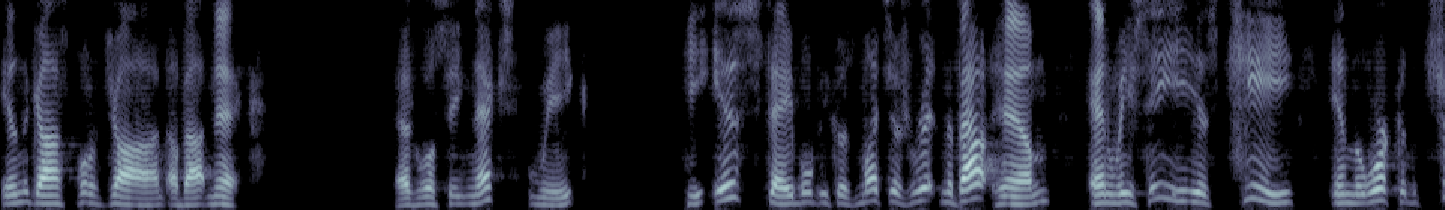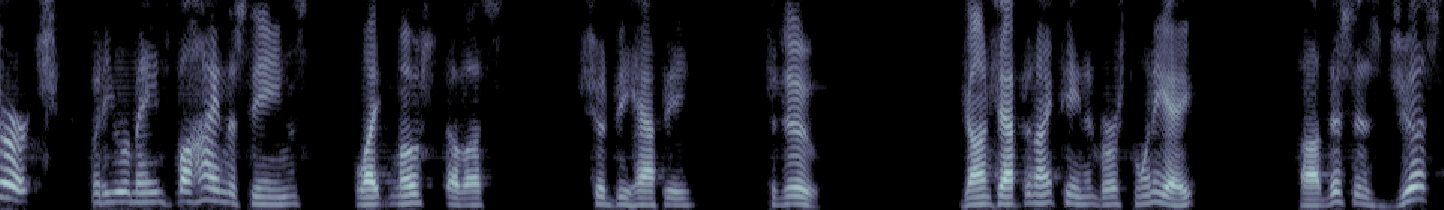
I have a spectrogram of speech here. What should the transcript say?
in the Gospel of John about Nick. As we'll see next week, he is stable because much is written about him, and we see he is key in the work of the church, but he remains behind the scenes like most of us should be happy to do. John chapter 19 and verse 28. Uh, this is just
